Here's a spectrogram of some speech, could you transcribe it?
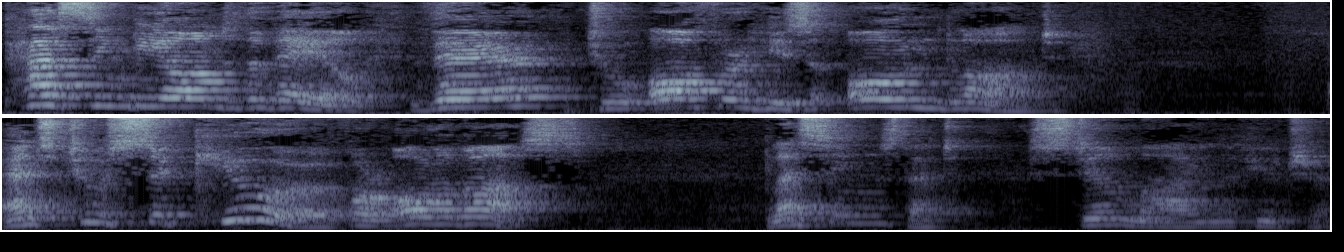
passing beyond the veil, there to offer his own blood and to secure for all of us blessings that still lie in the future.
